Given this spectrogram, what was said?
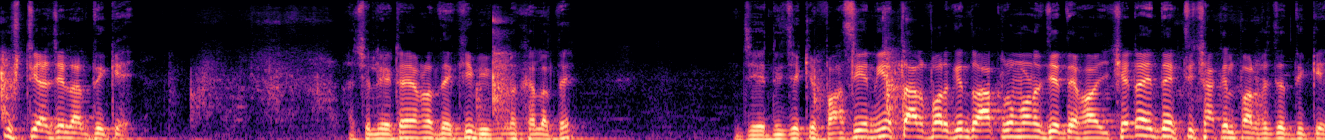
কুষ্টিয়া জেলার দিকে। আসলে এটাই আমরা দেখি বিভিন্ন খেলাতে, যে নিজেকে বাঁচিয়ে নিয়ে তারপর কিন্তু আক্রমণে যেতে হয়, সেটাই দেখছি শাকিল পারভেজের দিকে।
